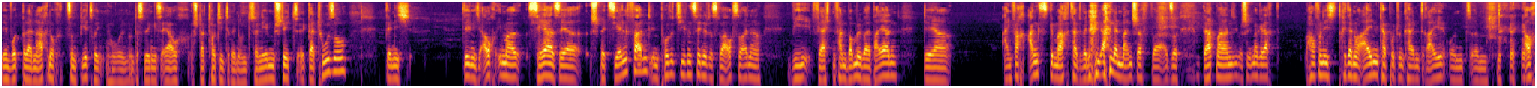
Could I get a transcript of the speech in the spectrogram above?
den wollte man danach noch zum Biertrinken holen. Und deswegen ist er auch statt Totti drin. Und daneben steht äh, Gattuso, den ich, den ich auch immer sehr, sehr speziell fand, im positiven Sinne. Das war auch so einer, wie vielleicht ein Van Bommel bei Bayern, der einfach Angst gemacht hat, wenn er in einer anderen Mannschaft war. Also da hat man schon immer gedacht, hoffentlich tritt er nur einen kaputt und keinen drei. Und ähm, auch,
